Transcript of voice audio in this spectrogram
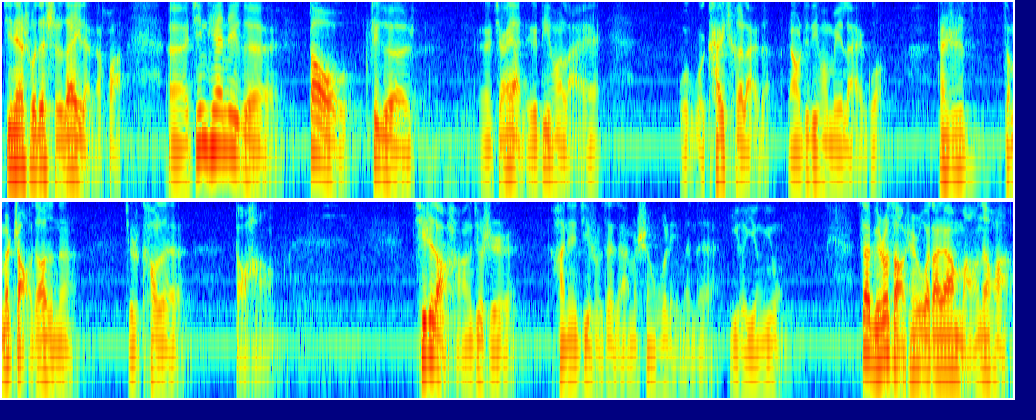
今天说的实在一点的话。呃，今天这个到这个呃讲演这个地方来，我我开车来的，然后这地方没来过，但是怎么找到的呢？就是靠的导航。其实导航就是航天技术在咱们生活里面的一个应用。再比如说早晨如果大家忙的话，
